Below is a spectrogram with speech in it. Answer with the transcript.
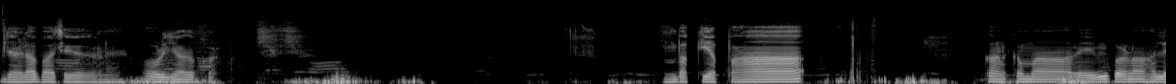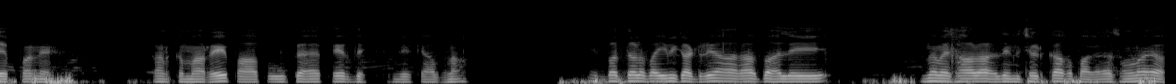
ਜਿਹੜਾ ਬਚ ਗਿਆ ਕਰਨਾ ਔਲੀਆਂ ਦਾ ਫਲ ਬਾਕੀ ਆਪਾਂ ਕਣਕ ਮਾਰੇ ਵੀ ਪਣਾ ਹਲੇ ਆਪਾਂ ਨੇ। ਕਣਕ ਮਾਰੇ ਪਾਪੂ ਕੈ ਫਿਰ ਦੇਖਾਂਗੇ ਕਿਆ ਆਪਣਾ ਇਹ ਬੱਦਲ ਬਾਈ ਵੀ ਕੱਢ ਰਿਹਾ ਰੱਬ ਹਲੇ ਨਵੇਂ ਸਾਲ ਵਾਲੇ ਦਿਨ ਛਿੜਕਾ ਕਪਾ ਗਿਆ ਸੋਹਣਾ ਆ।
